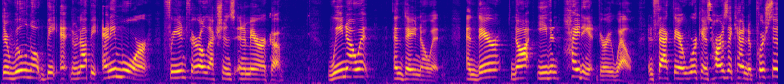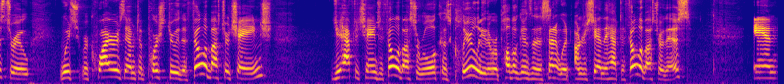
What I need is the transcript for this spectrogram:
there will not be there not be any more free and fair elections in America. We know it and they know it. And they're not even hiding it very well. In fact, they are working as hard as they can to push this through, which requires them to push through the filibuster change. You have to change the filibuster rule because clearly the Republicans in the Senate would understand they have to filibuster this. And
